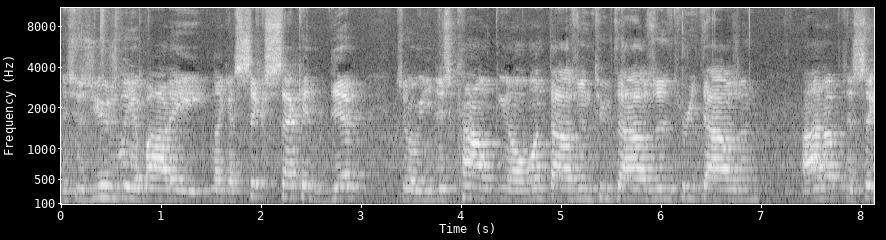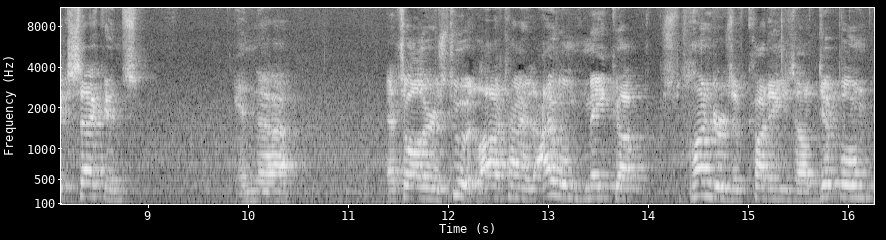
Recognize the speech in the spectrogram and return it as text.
This is usually about a like a six second dip. So you just count, you know, 1,000, 2,000, 3,000 on up to six seconds. And uh, that's all there is to it. A lot of times I will make up hundreds of cuttings. I'll dip them,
